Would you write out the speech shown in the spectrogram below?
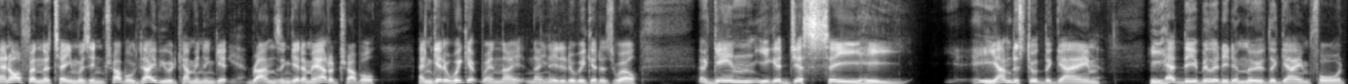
And often the team was in trouble. Davey would come in and get runs and get them out of trouble, and get a wicket when they they needed a wicket as well. Again, you could just see he he understood the game. He had the ability to move the game forward.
